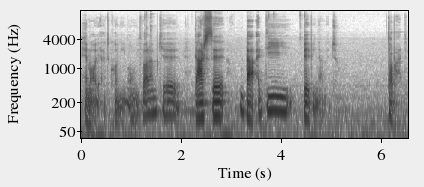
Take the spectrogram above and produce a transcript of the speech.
حمایت کنیم امیدوارم که درس بعدی ببینمتون. تا بعد.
